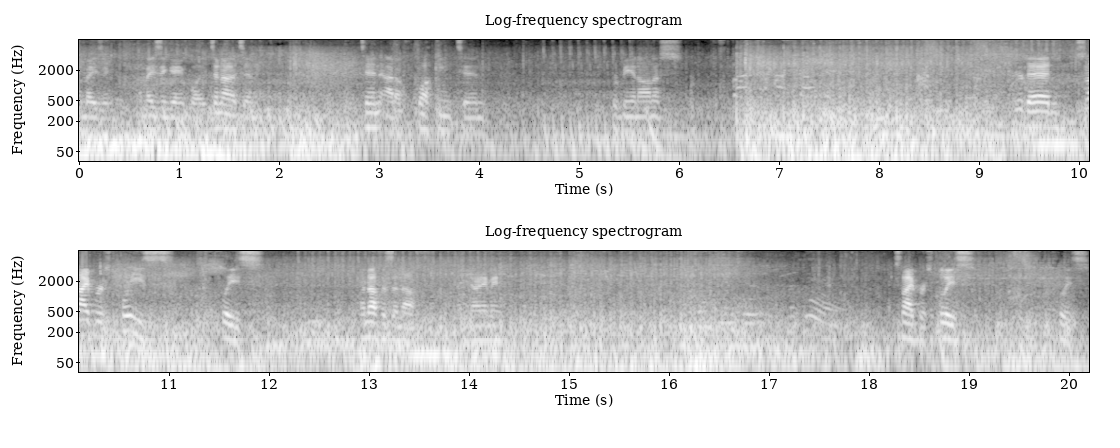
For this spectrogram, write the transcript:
Amazing. Amazing gameplay. 10 out of 10. 10 out of fucking 10. For being honest. You're dead. Snipers, please. Please. Enough is enough. You know what I mean? Snipers, please. Please.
